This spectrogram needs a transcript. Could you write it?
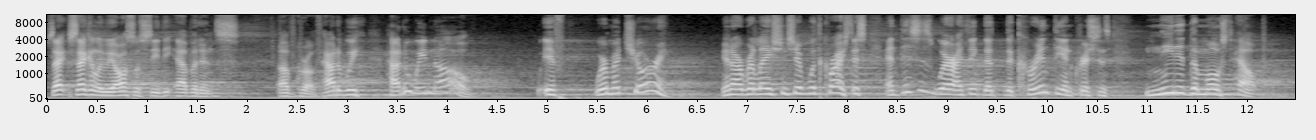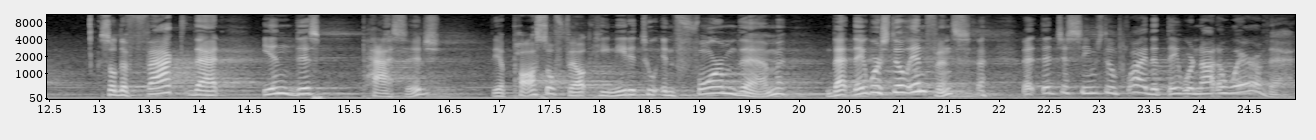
Se- secondly, we also see the evidence of growth. How do we, how do we know if we're maturing in our relationship with Christ? This, and this is where I think that the Corinthian Christians needed the most help. So the fact that in this passage, the apostle felt he needed to inform them that they were still infants, that, that just seems to imply that they were not aware of that.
